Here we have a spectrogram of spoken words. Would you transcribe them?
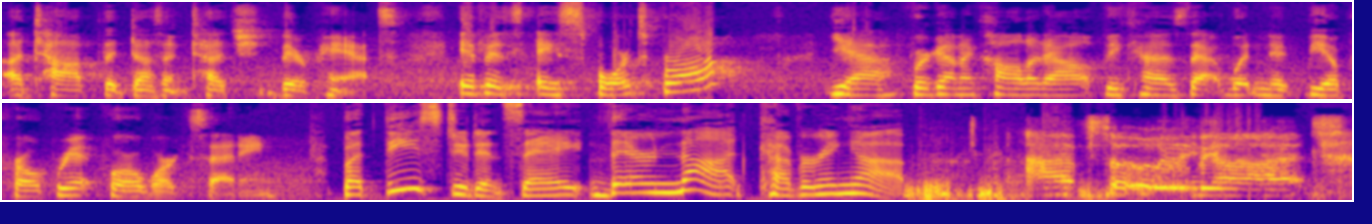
a top that doesn't touch their pants. If it's a sports bra, yeah, we're going to call it out because that wouldn't be appropriate for a work setting. But these students say they're not covering up. Absolutely not.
